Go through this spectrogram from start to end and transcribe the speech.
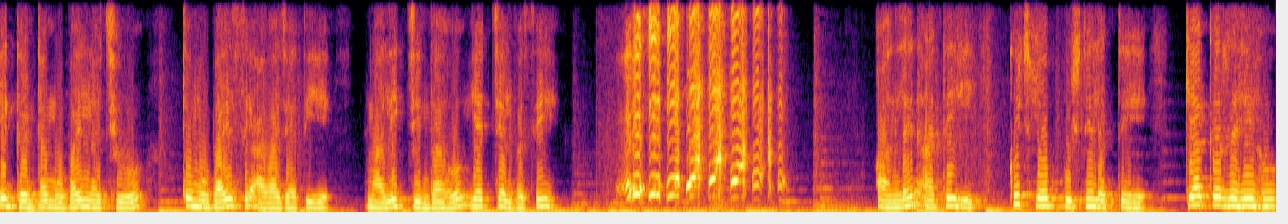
एक घंटा मोबाइल न छुओ तो मोबाइल से आवाज़ आती है। मालिक ज़िंदा हो या चल बसे? ऑनलाइन आते ही कुछ लोग पूछने लगते हैं, क्या कर रहे हो?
